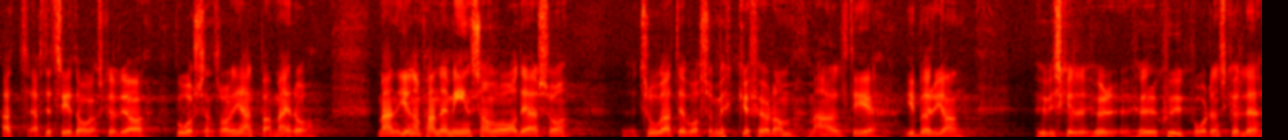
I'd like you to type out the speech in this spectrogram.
Att efter tre dagar skulle jag, vårdcentralen hjälpa mig. Då. Men genom pandemin som var där så tror jag att det var så mycket för dem med allt det i början. Hur, vi skulle, hur, hur sjukvården skulle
